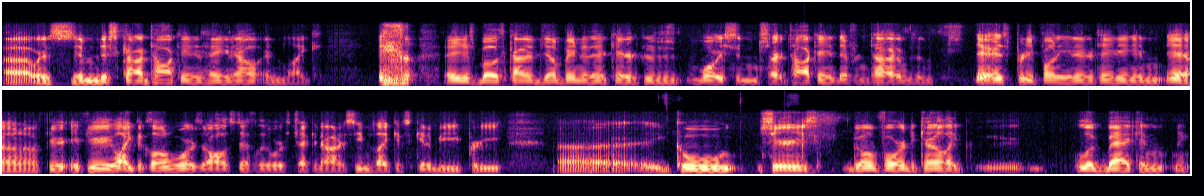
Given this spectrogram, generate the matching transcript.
Uh, where it's them just kind of talking and hanging out, and like they just both kind of jump into their character's voice and start talking at different times, and yeah, it's pretty funny and entertaining. And yeah, I don't know if you're if you like the Clone Wars at all, it's definitely worth checking out. It seems like it's gonna be pretty uh, cool series going forward to kind of like look back and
